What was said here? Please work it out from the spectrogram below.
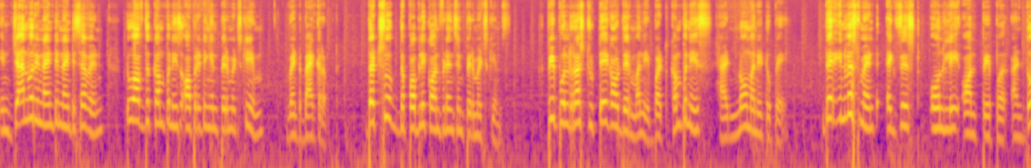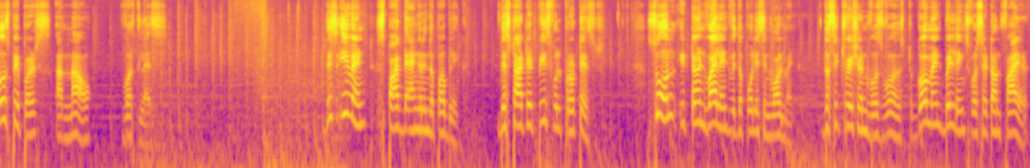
In January 1997, two of the companies operating in pyramid scheme went bankrupt. That shook the public confidence in pyramid schemes. People rushed to take out their money, but companies had no money to pay. Their investment exists only on paper, and those papers are now worthless. This event sparked anger in the public. They started peaceful protests. Soon it turned violent with the police involvement. The situation was worst. Government buildings were set on fire.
